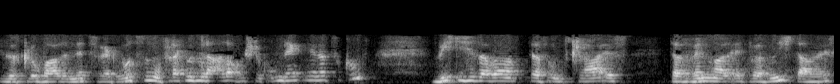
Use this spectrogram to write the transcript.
dieses globale Netzwerk nutzen und vielleicht müssen wir da alle auch ein Stück umdenken in der Zukunft. Wichtig ist aber, dass uns klar ist, dass wenn mal etwas nicht da ist,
